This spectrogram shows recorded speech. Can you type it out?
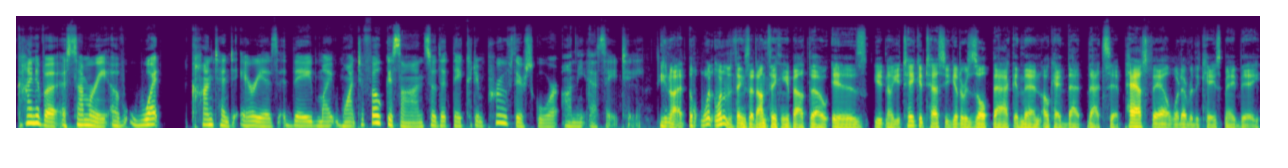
kind of a, a summary of what content areas they might want to focus on so that they could improve their score on the SAT. you know, one of the things that I'm thinking about though is, you know, you take a test, you get a result back, and then okay, that that's it, pass, fail, whatever the case may be.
